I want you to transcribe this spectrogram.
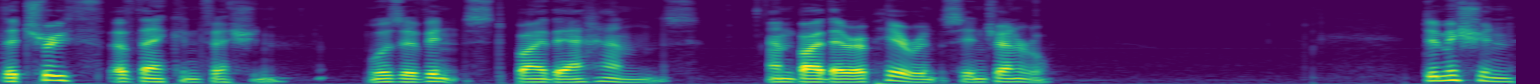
The truth of their confession was evinced by their hands, and by their appearance in general. Domitian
